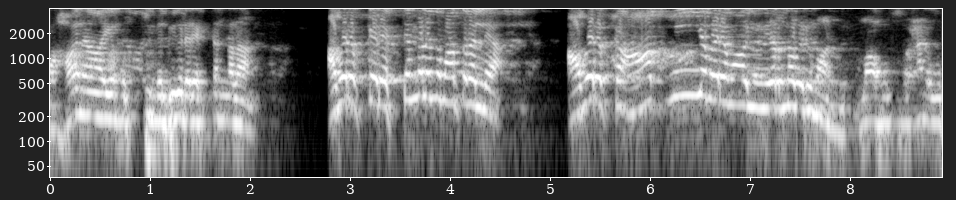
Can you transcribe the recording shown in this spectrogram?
മഹാനായ മുത്തു നബിയുടെ രക്തങ്ങളാണ്. അവരൊക്കെ രക്തങ്ങൾ എന്ന് മാത്രമല്ല അവരൊക്കെ ആത്മീയപരമായി ഉയർന്നവരുമാണ്. അള്ളാഹു സുബ്ഹാനഹു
